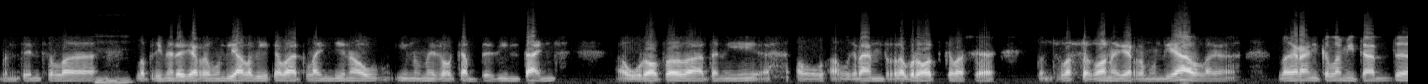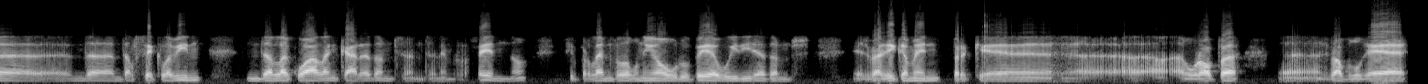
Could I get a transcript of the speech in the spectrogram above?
m'entens? La, mm -hmm. la Primera Guerra Mundial havia acabat l'any 19 i només al cap de 20 anys Europa va tenir el, el gran rebrot que va ser doncs, la Segona Guerra Mundial, la, la gran calamitat de, de, del segle XX, de la qual encara doncs, ens anem refent, no? Si parlem de la Unió Europea avui dia, doncs, és bàsicament perquè eh, Europa eh, es va voler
